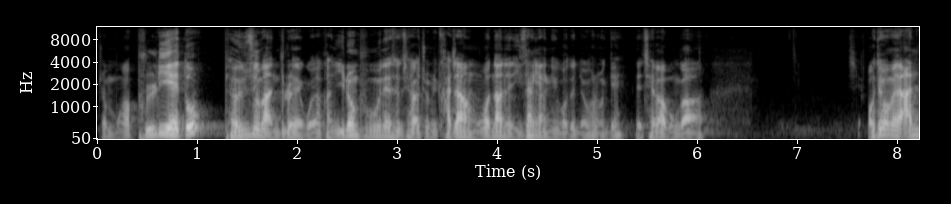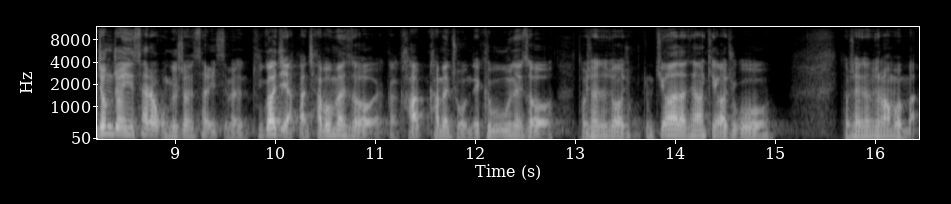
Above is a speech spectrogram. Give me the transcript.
좀 뭔가 불리해도 변수 만들어내고 약간 이런 부분에서 제가 좀 가장 원하는 이상향이거든요. 그런 게. 제가 뭔가 어떻게 보면 안정적인 스타일하고 공격적인 스타일이 있으면 두 가지 약간 잡으면서 약간 가, 가면 좋은데 그 부분에서 더샤 선수가 좀 뛰어나다 생각해가지고 더샤 선수를 한번 맛,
